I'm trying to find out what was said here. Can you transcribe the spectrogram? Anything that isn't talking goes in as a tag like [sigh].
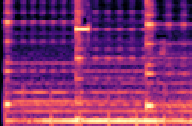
Et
